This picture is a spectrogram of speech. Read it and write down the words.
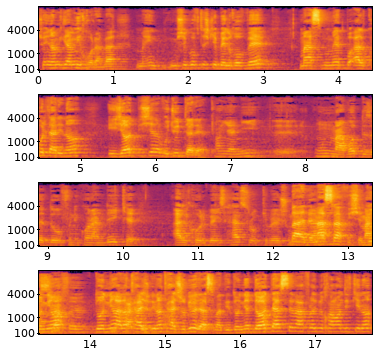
چون اینا میگن می‌خورن و این میشه گفتش که بالقوه مسمومیت با الکل در اینا ایجاد میشه وجود داره. یعنی اون مواد ضد عفونی کننده ای که الکل بیس هست رو که بهشون بله مصرف میشه. دنیا دنیا الان تجربه. اینا تجربی به دست اومد. دنیا داد دست به افراد. بی دید که اینا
